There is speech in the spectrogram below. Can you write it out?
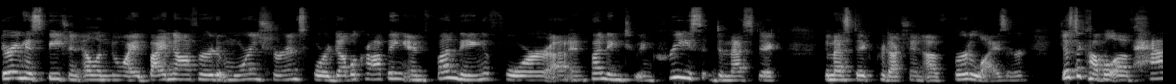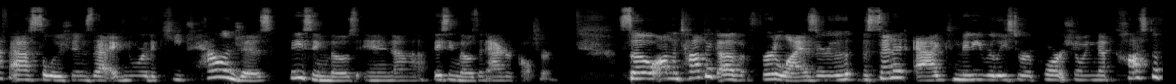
During his speech in Illinois, Biden offered more insurance for double cropping and funding for uh, and funding to increase domestic domestic production of fertilizer, just a couple of half-assed solutions that ignore the key challenges facing those in uh, facing those in agriculture. So, on the topic of fertilizer, the Senate Ag Committee released a report showing that the cost of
